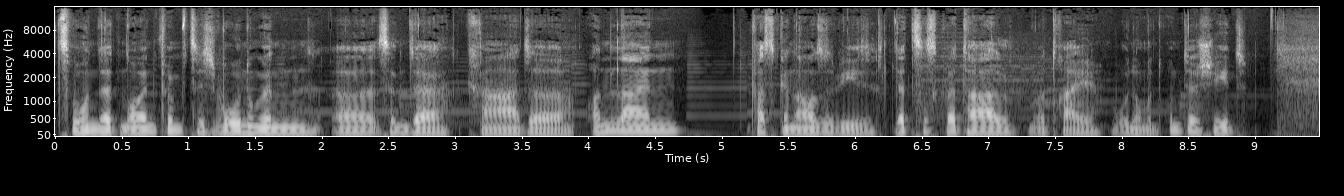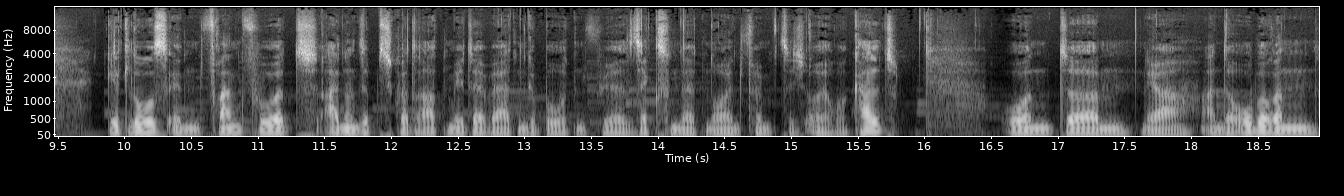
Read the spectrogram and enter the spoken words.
259 Wohnungen äh, sind da gerade online. Fast genauso wie letztes Quartal, nur drei Wohnungen Unterschied. Geht los in Frankfurt. 71 Quadratmeter werden geboten für 659 Euro kalt. Und ähm, ja, an der oberen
